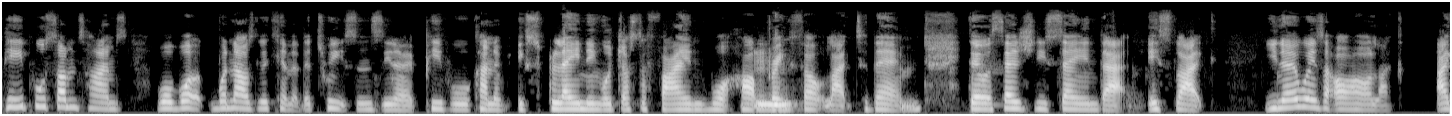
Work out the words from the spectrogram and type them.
people sometimes, well, what when I was looking at the tweets and you know, people kind of explaining or justifying what heartbreak Mm. felt like to them, they were essentially saying that it's like, you know, when it's like, oh, like I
